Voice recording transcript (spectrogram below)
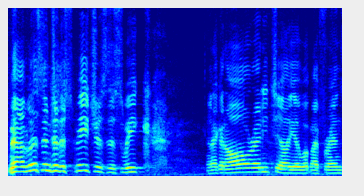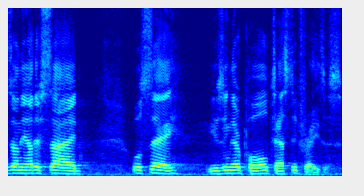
Now, I've listened to the speeches this week, and I can already tell you what my friends on the other side will say using their poll tested phrases.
